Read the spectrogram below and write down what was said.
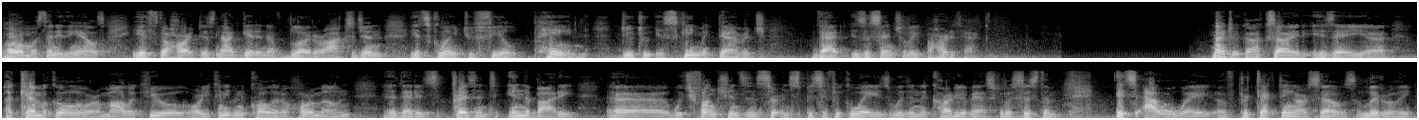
or almost anything else if the heart does not get enough blood or oxygen it's going to feel pain due to ischemic damage. That is essentially a heart attack Nitric oxide is a, uh, a chemical or a molecule, or you can even call it a hormone uh, that is present in the body, uh, which functions in certain specific ways within the cardiovascular system. It's our way of protecting ourselves, literally,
